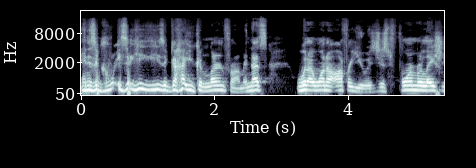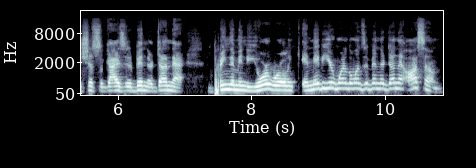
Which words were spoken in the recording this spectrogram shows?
And he's a, he's a, he, he's a guy you can learn from. And that's what I want to offer you is just form relationships with guys that have been there, done that, bring them into your world. And, and maybe you're one of the ones that have been there, done that. Awesome.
